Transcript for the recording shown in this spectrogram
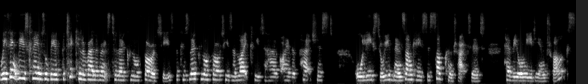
We think these claims will be of particular relevance to local authorities because local authorities are likely to have either purchased or leased or even in some cases subcontracted heavy or medium trucks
